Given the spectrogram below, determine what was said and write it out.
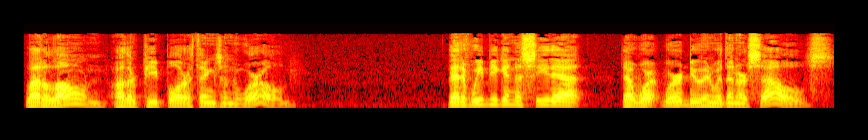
let alone other people or things in the world, that if we begin to see that, that what we're doing within ourselves,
